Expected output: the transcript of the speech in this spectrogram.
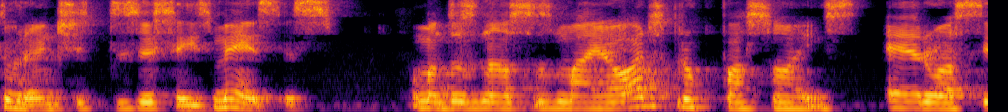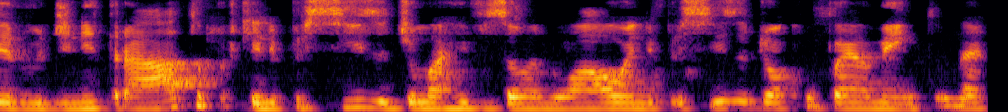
durante 16 meses. Uma das nossas maiores preocupações era o acervo de nitrato, porque ele precisa de uma revisão anual, ele precisa de um acompanhamento né,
